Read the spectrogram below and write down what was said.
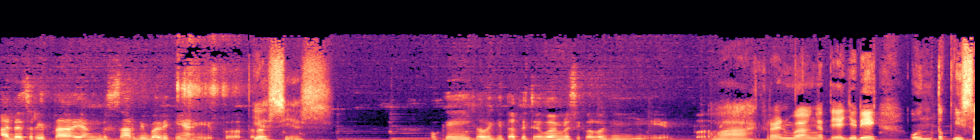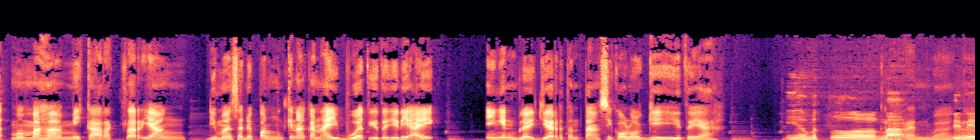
ada cerita yang besar di baliknya gitu terus Yes, yes. Oke kalau kita ke coba ambil psikologi gitu Wah, keren banget ya. Jadi untuk bisa memahami karakter yang di masa depan mungkin akan Ai buat gitu. Jadi Ai ingin belajar tentang psikologi gitu ya. iya betul nah Keren banget. ini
